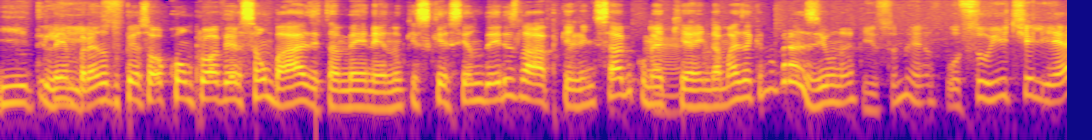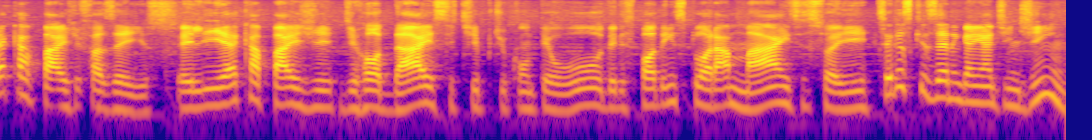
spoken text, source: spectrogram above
E lembrando Isso. do pessoal que comprou a versão base também, né, nunca esquecendo deles lá, porque a gente sabe como é, é que é, ainda mais aqui no Brasil, né? Isso mesmo. O Switch, ele é capaz de fazer isso. Ele é capaz de, de rodar esse tipo de conteúdo, eles podem explorar mais isso aí. Se eles quiserem ganhar din-din,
